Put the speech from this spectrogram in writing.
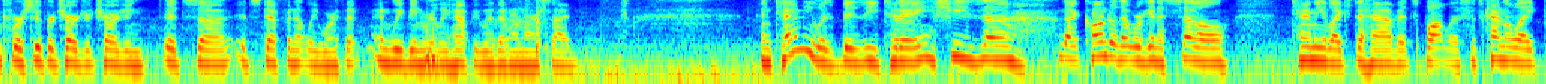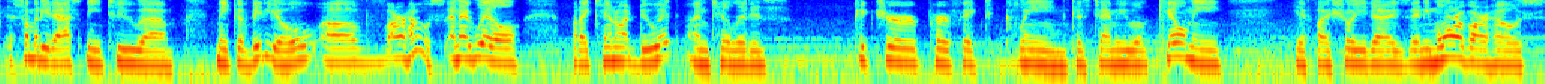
for supercharger charging. It's uh, it's definitely worth it, and we've been really happy with it on our side. And Tammy was busy today. She's uh, that condo that we're gonna sell. Tammy likes to have it spotless. It's kind of like somebody had asked me to uh, make a video of our house, and I will, but I cannot do it until it is picture perfect clean, because Tammy will kill me if I show you guys any more of our house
